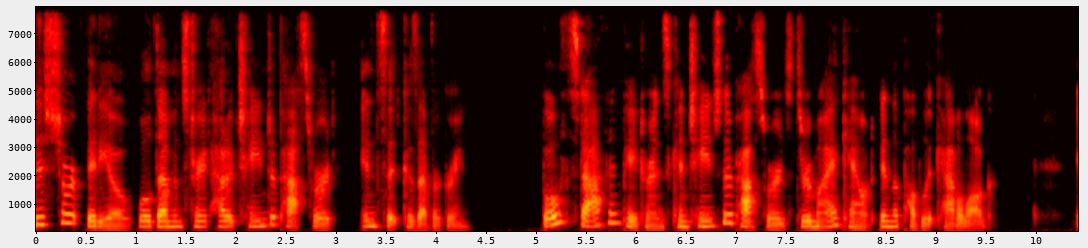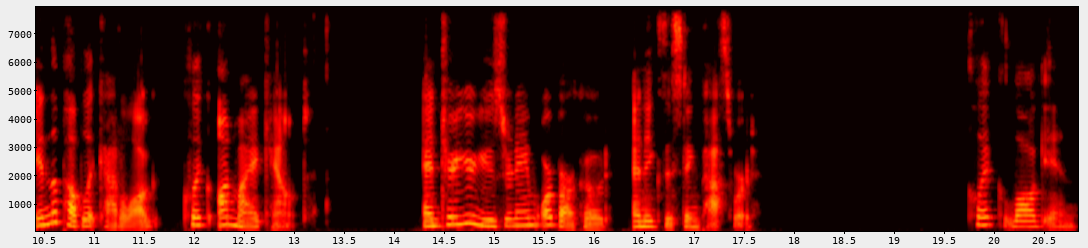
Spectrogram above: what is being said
This short video will demonstrate how to change a password in Sitka's Evergreen. Both staff and patrons can change their passwords through My Account in the public catalog. In the public catalog, click on My Account. Enter your username or barcode and existing password. Click Log In.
